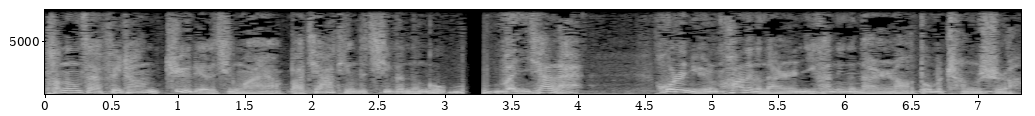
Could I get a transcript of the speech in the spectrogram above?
她能在非常剧烈的情况下把家庭的气氛能够稳下来。或者女人夸那个男人，你看那个男人啊，多么诚实啊，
